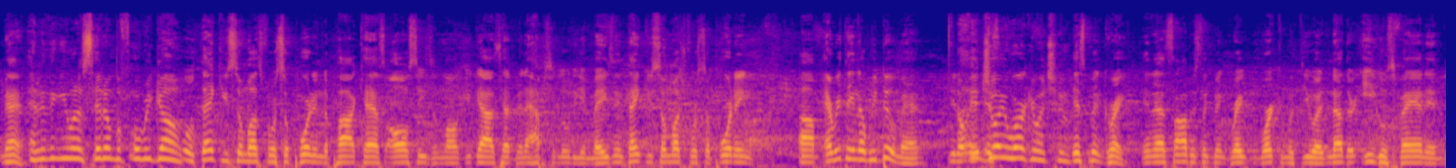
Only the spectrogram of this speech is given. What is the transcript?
Man. Anything you want to say to them before we go? Well, thank you so much for supporting the podcast all season long. You guys have been absolutely amazing. Thank you so much for supporting um, everything that we do, man. You know, I enjoy working with you. it's been great, and that's obviously been great working with you, another Eagles fan, and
